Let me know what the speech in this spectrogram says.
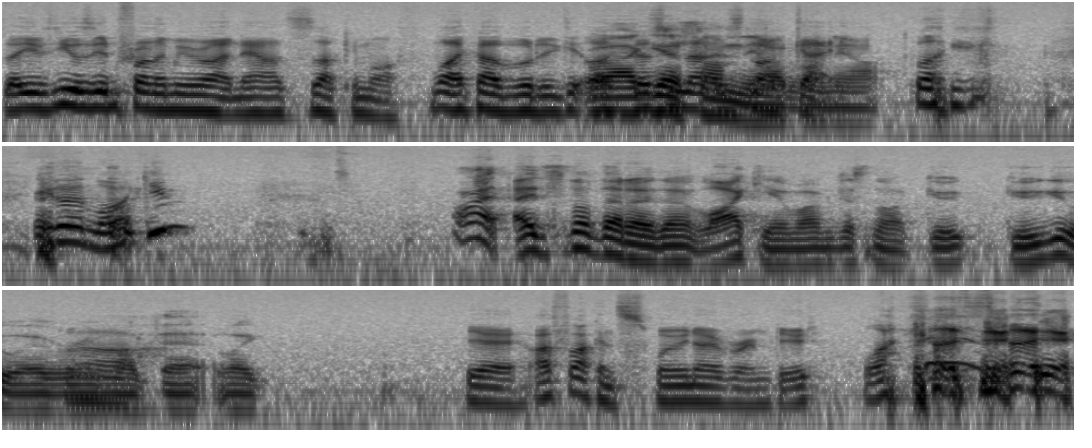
so if he was in front of me right now, I'd suck him off. Like I would get. Like, Well, I guess not, I'm the not odd one gay. out. Like, you don't like him? I, it's not that I don't like him. I'm just not goo goo over him Oh. like that. Like, Yeah, I fucking swoon over him, dude. Like, I don't,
